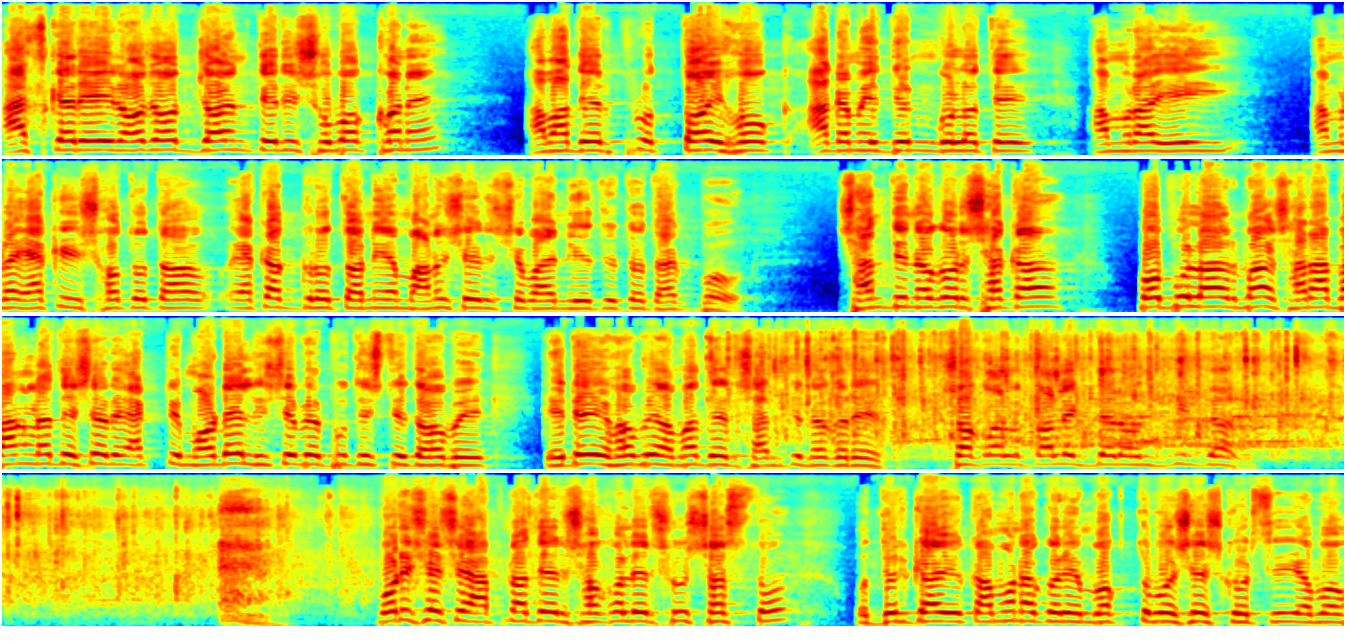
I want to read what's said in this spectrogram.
আজকের এই রজত জয়ন্তীর শুভক্ষণে আমাদের প্রত্যয় হোক আগামী দিনগুলোতে। আমরা এই, আমরা একই সততা, একাগ্রতা নিয়ে মানুষের সেবায় নিয়োজিত থাকব। শান্তিনগর শাখা পপুলার বা সারা বাংলাদেশের একটি মডেল হিসেবে প্রতিষ্ঠিত হবে। এটাই হবে আমাদের শান্তিনগরের সকল কলেজদের অঙ্গীকার পরিশেষে আপনাদের সকলের সুস্বাস্থ্য ও দীর্ঘায়ু কামনা করে বক্তব্য শেষ করছি এবং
